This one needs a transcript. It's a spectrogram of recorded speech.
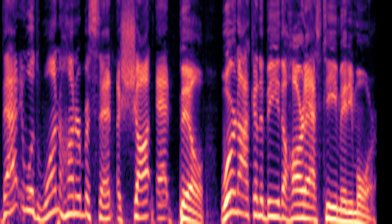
That was 100% a shot at Bill. We're not going to be the hard ass team anymore.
